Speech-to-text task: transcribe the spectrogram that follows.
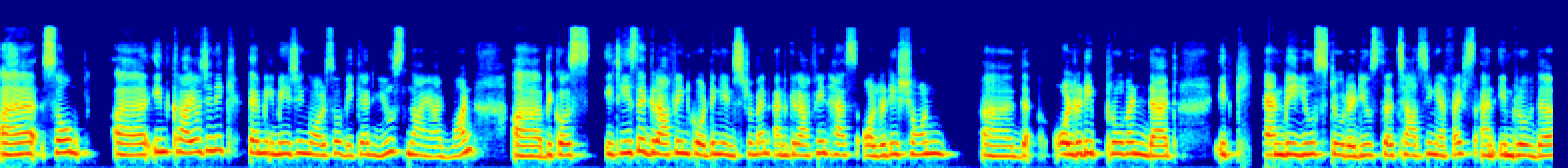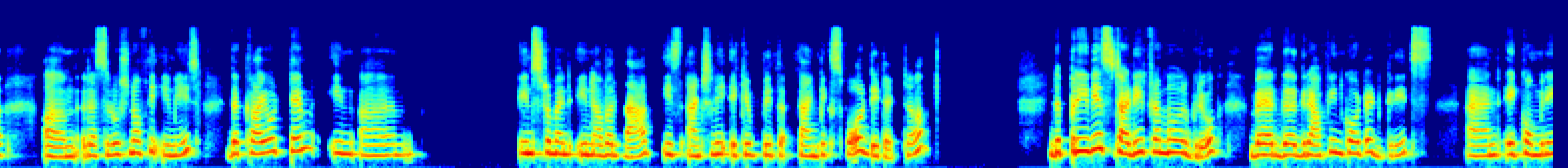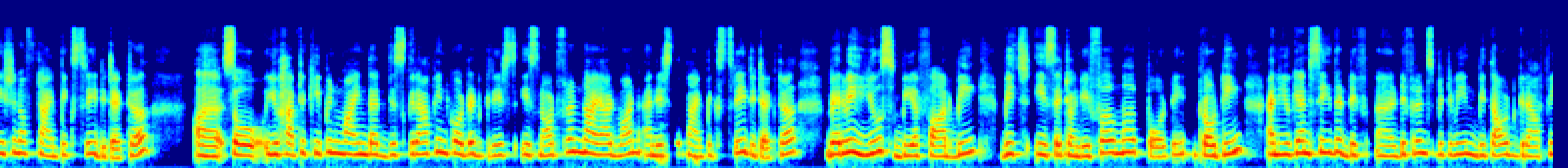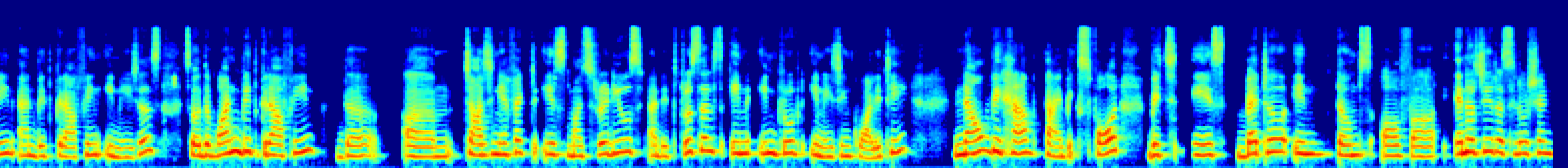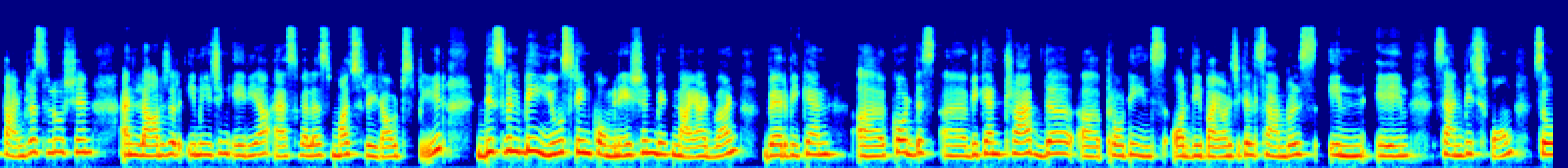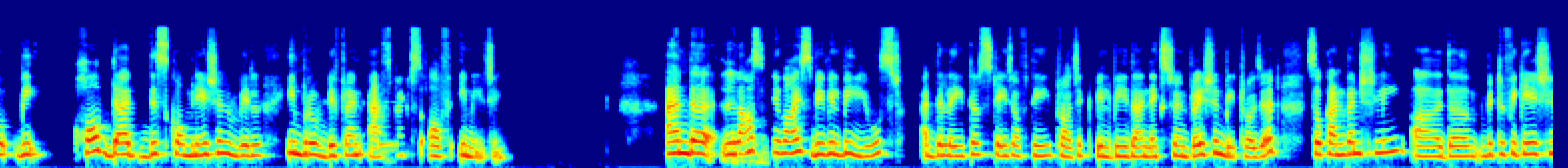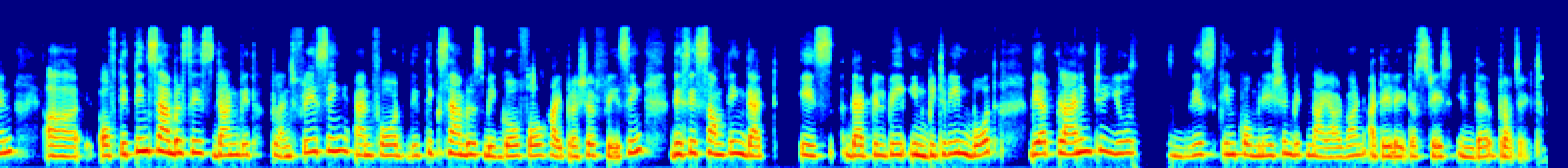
Uh, so uh, in cryogenic TEM imaging also, we can use Naiad1 uh, because it is a graphene coating instrument and graphene has already shown uh, already proven that it can be used to reduce the charging effects and improve the um, resolution of the image. The cryo-TEM in um, instrument in our lab is actually equipped with a Timepix4 detector. The previous study from our group where the graphene coated grids and a combination of Timepix3 detector uh, so you have to keep in mind that this graphene coated grids is not from NIAID1 and it's the Timepix3 detector where we use BFRB, which is a 24-mer protein. And you can see the dif uh, difference between without graphene and with graphene images. So the one with graphene, the um, charging effect is much reduced and it results in improved imaging quality. Now we have Timepix4, which is better in terms of uh, energy resolution, time resolution, and larger imaging area, as well as much readout speed. This will be used in combination with Naiad1, where we can uh, code this, uh, we can trap the uh, proteins or the biological samples in a sandwich form. So we hope that this combination will improve different aspects of imaging. And the last device we will be used at the later stage of the project will be the next generation Vitrojet. So conventionally, uh, the vitrification uh, of the thin samples is done with plunge freezing. And for the thick samples, we go for high pressure freezing. This is something that is that will be in between both. We are planning to use this in combination with Naiad1 at a later stage in the project.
